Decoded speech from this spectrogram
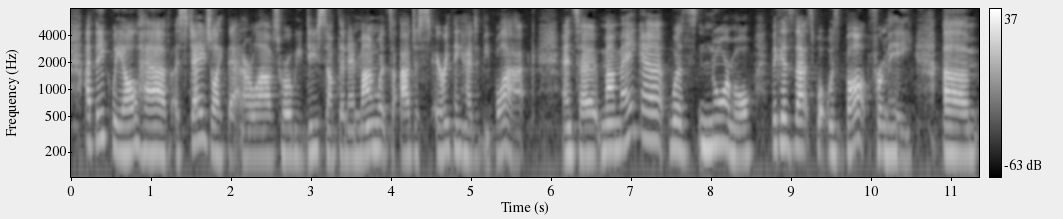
I think we all have a stage like that in our lives where we do something and mine was, I just, everything had to be black. And so my makeup was normal because that's what was bought for me. Um,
